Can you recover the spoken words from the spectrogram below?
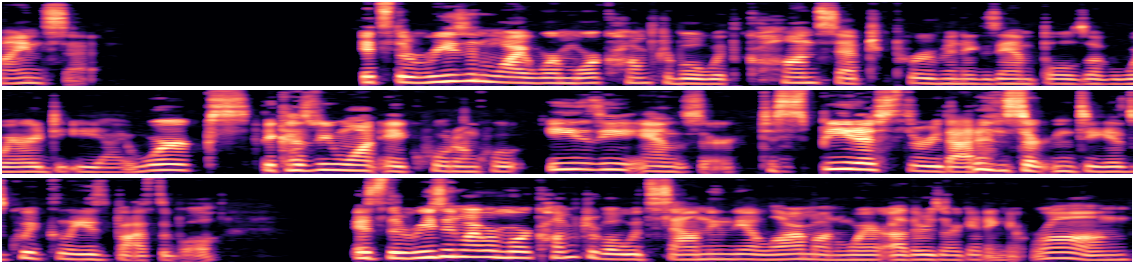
mindset. It's the reason why we're more comfortable with concept proven examples of where DEI works, because we want a quote unquote easy answer to speed us through that uncertainty as quickly as possible. It's the reason why we're more comfortable with sounding the alarm on where others are getting it wrong,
